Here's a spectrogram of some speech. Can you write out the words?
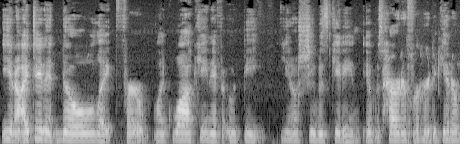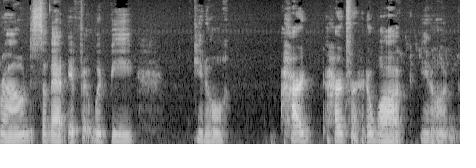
you know, I didn't know like for like walking if it would be, you know, she was getting, it was harder for her to get around so that if it would be you know, hard hard for her to walk, you know, and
